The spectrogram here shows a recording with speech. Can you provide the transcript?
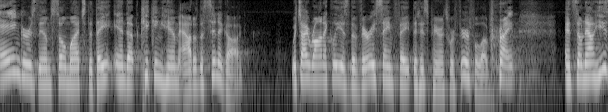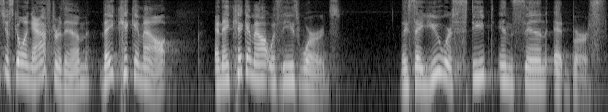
angers them so much that they end up kicking him out of the synagogue, which ironically is the very same fate that his parents were fearful of, right? And so now he's just going after them. They kick him out, and they kick him out with these words. They say, You were steeped in sin at birth.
